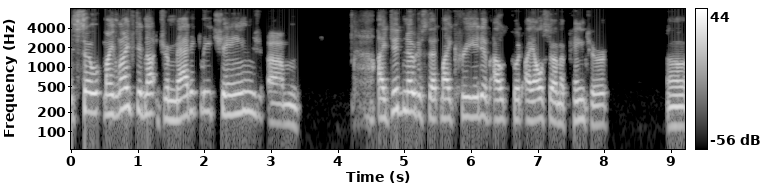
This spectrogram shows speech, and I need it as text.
so my life did not dramatically change. Um, I did notice that my creative output, I also am a painter. Uh,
